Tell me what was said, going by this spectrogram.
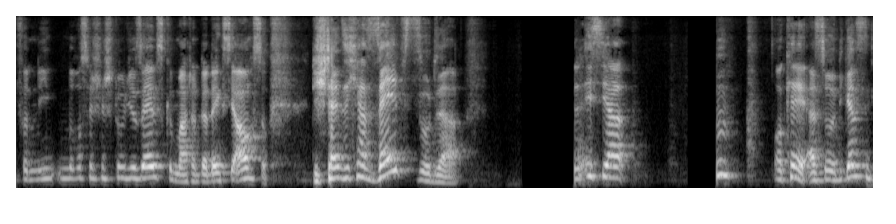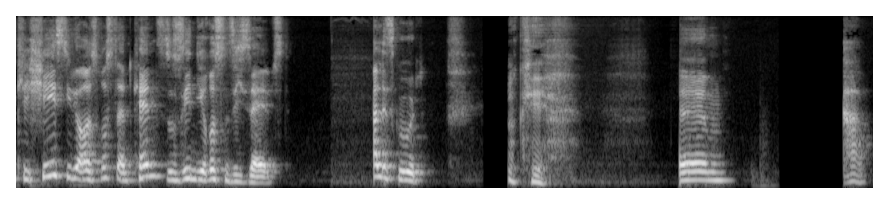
von einem russischen Studio selbst gemacht. Und da denkst du ja auch so, die stellen sich ja selbst so da. Das ist ja, hm, okay, also die ganzen Klischees, die du aus Russland kennst, so sehen die Russen sich selbst. Alles gut. Okay. Ähm, ja,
